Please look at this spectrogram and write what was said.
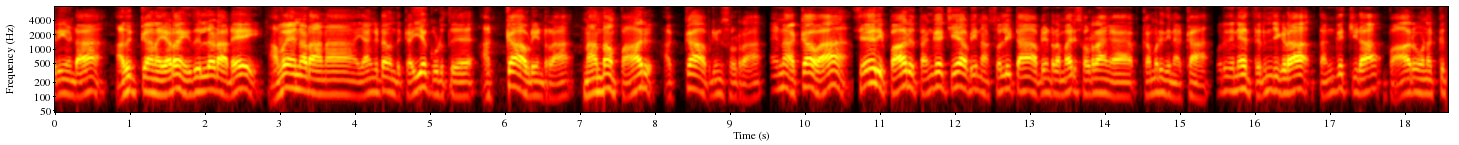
தெரியும்டா. அதுக்கான இடம் இது இல்லடா டேய். அவன் என்னடானா என்கிட்ட வந்து கையை கொடுத்து அக்கா அப்படின்றா. நான் தான் பாரு அக்கா அப்படின்னு சொல்றா. என்ன அக்காவா? சரி பாரு தங்கச்சி அப்படின்னு நான் சொல்லிட்டேன் அப்படின்ற மாதிரி சொல்றாங்க கமருதீன் அக்கா. முருதினே தெரிஞ்சுக்கடா தங்கச்சிடா. பாரு உனக்கு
